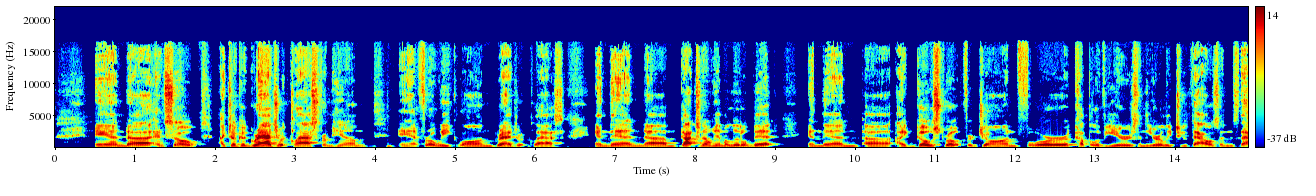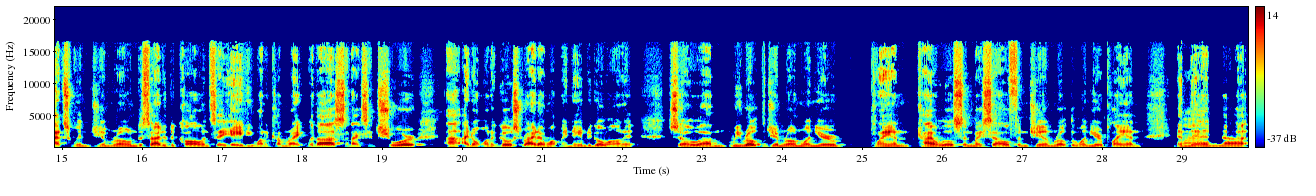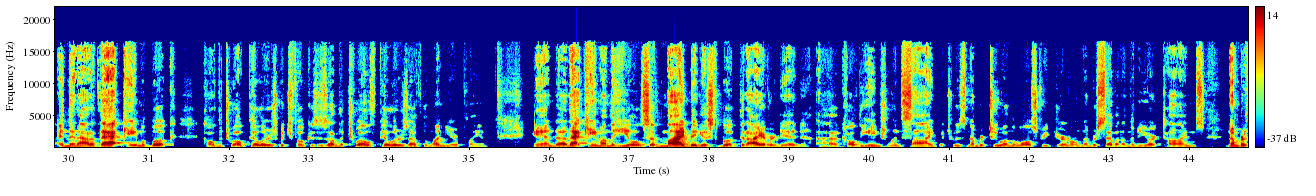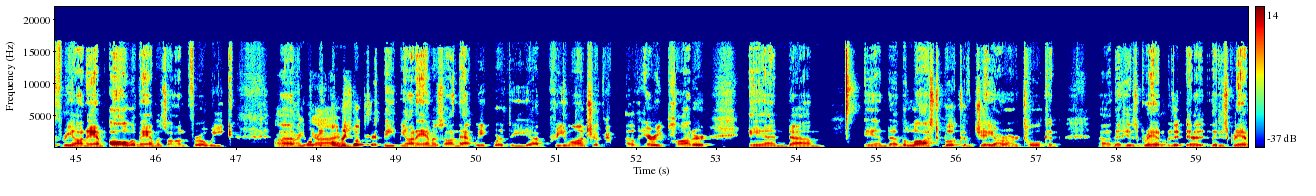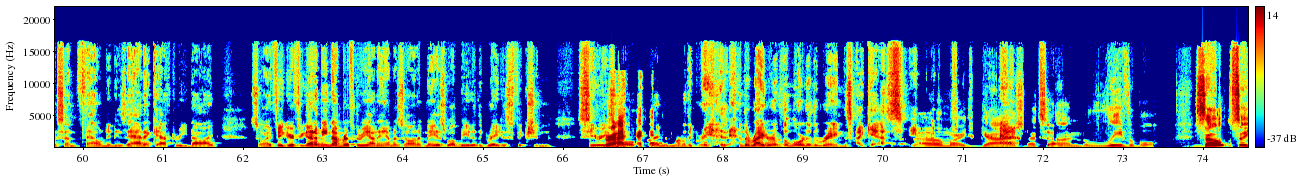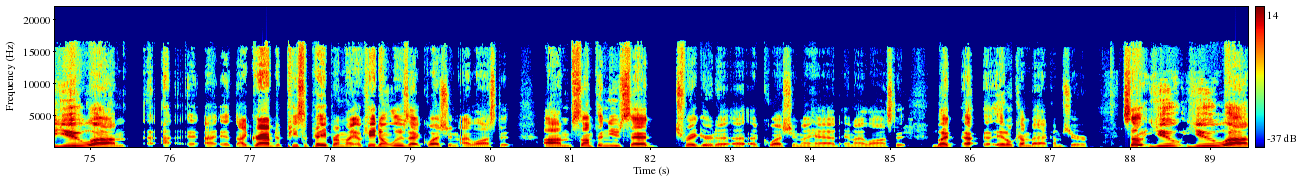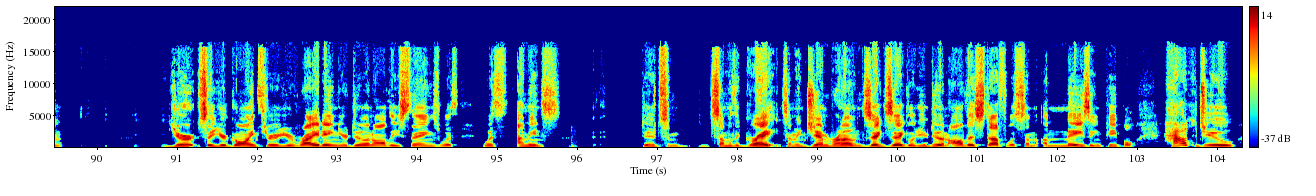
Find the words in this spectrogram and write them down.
And uh, and so I took a graduate class from him and for a week long graduate class, and then um, got to know him a little bit. And then uh, I ghost wrote for John for a couple of years in the early 2000s. That's when Jim Rohn decided to call and say, Hey, do you want to come write with us? And I said, Sure. Uh, I don't want to ghost write. I want my name to go on it. So um, we wrote the Jim Rohn one year plan. Kyle Wilson, myself, and Jim wrote the one year plan. And wow. then uh, and then out of that came a book called The 12 Pillars, which focuses on the 12 pillars of the one year plan. And uh, that came on the heels of my biggest book that I ever did uh, called The Angel Inside, which was number two on the Wall Street Journal, number seven on the New York Times, number three on Am- all of Amazon for a week. Oh uh, the only, only books that beat me on Amazon that week were the uh, pre-launch of, of Harry Potter and um, and uh, the Lost Book of J.R.R. Tolkien uh, that his grand that, that his grandson found in his attic after he died. So I figure if you're going to be number three on Amazon, it may as well be to the greatest fiction series right. of all time and one of the greatest, and the writer of the Lord of the Rings, I guess. Oh my gosh, that's so, unbelievable. Mm-hmm. So, so you, um, I, I, I grabbed a piece of paper. I'm like, okay, don't lose that question. I lost it. Um, something you said triggered a, a question I had, and I lost it, mm. but uh, uh, it'll come back, I'm sure. So you, you, um, you're so you're going through you're writing you're doing all these things with with i mean dude some some of the greats. I mean jim rohn zig ziglar you're doing all this stuff with some amazing people. How did you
